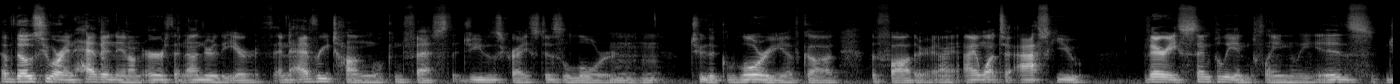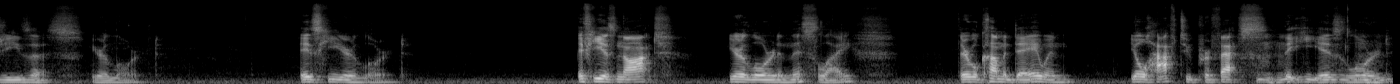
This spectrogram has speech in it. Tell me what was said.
of those who are in heaven and on earth and under the earth, and every tongue will confess that Jesus Christ is Lord Mm-hmm. to the glory of God the Father. And I, I want to ask you very simply and plainly is Jesus your Lord? Is he your Lord? If he is not your Lord in this life, there will come a day when you'll have to profess Mhm. that he is Lord,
